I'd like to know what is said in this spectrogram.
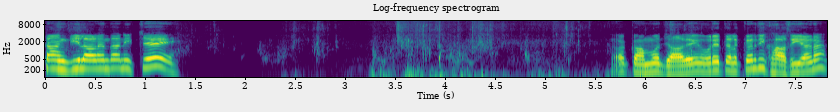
ਟਾਂਗੀ ਲਾ ਲੈਂਦਾ ਨੀਚੇ। ਆ ਕੰਮ ਜ਼ਿਆਦੇ ਉਰੇ ਤਿਲਕਣ ਦੀ ਖਾਸੀ ਆ ਨਾ।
